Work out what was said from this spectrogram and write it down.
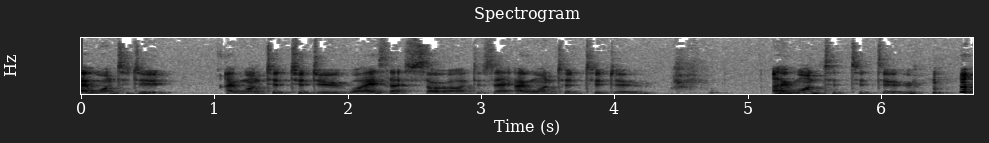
I wanted to I wanted to do, why is that so hard to say? I wanted to do. I wanted to do.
